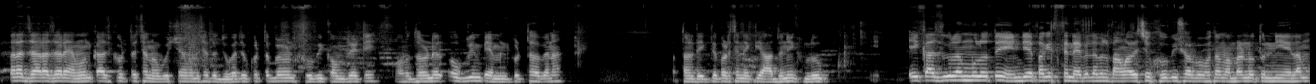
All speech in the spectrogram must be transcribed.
তারা যারা যারা এমন কাজ করতে চান, অবশ্যই আমাদের সাথে যোগাযোগ করতে পারবেন। খুবই কম রেটে কোনো ধরনের অগ্রিম পেমেন্ট করতে হবে না। আপনারা দেখতে পাচ্ছেন একটি আধুনিক লুক এই কাজগুলো মূলত ইন্ডিয়া, পাকিস্তান অ্যাভেলেবেল বাংলাদেশে খুবই সর্বপ্রথম আমরা নতুন নিয়ে এলাম।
